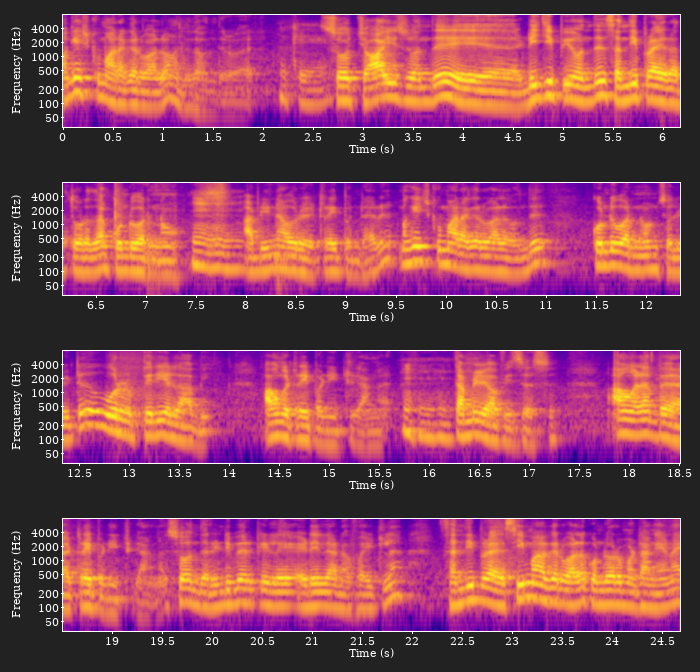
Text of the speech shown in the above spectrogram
மகேஷ்குமார் அகர்வாலும் அதில் வந்துடுவார் ஓகே. ஸோ சாய்ஸ் வந்து டிஜிபி வந்து சந்தீப் ராய் ரத்தோட தான் கொண்டு வரணும் அப்படின்னு அவர் ட்ரை பண்ணுறாரு மகேஷ்குமார் அகர்வாலை வந்து கொண்டு வரணும்னு சொல்லிட்டு ஒரு பெரிய லாபி அவங்க ட்ரை பண்ணிகிட்ருக்காங்க தமிழ் ஆஃபீஸர்ஸ் அவங்கெல்லாம் இப்போ ட்ரை பண்ணிகிட்ருக்காங்க ஸோ இந்த ரெண்டு பேருக்கு இல்லை இடையிலான ஃபைட்டில் சந்தீப் ராய் சீமா அகர்வாலை கொண்டு வர மாட்டாங்க. ஏன்னா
